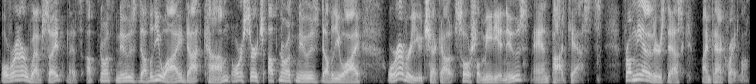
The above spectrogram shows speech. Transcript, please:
over at our website. That's upnorthnewswi.com or search upnorthnewswi wherever you check out social media news and podcasts. From the editor's desk, I'm Pat Kreitlow.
